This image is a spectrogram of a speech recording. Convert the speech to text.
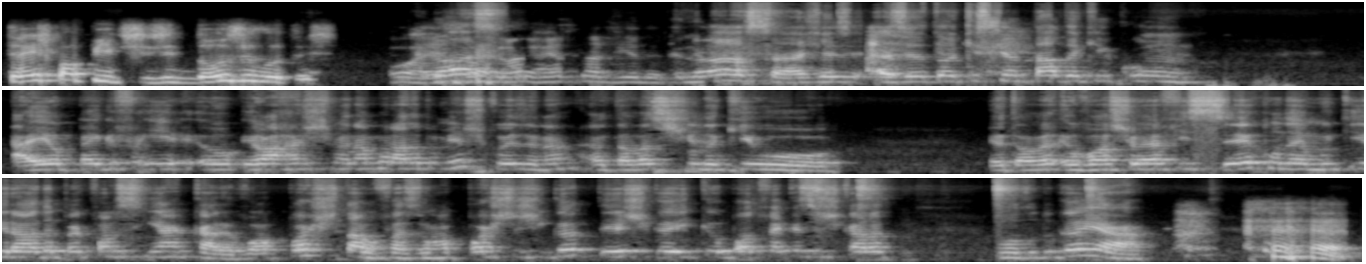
Três palpites de 12 lutas. Porra, nossa, é o evento da vida. Nossa, às vezes, às vezes eu tô aqui sentado aqui com. Aí eu pego e eu, eu arrasto minha namorada para minhas coisas, né? Eu tava assistindo aqui o. Eu, tava, eu vou assistir o UFC, quando é muito irado, eu pego e falo assim: ah, cara, eu vou apostar, vou fazer uma aposta gigantesca aí que eu boto fé que esses caras vão tudo ganhar.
